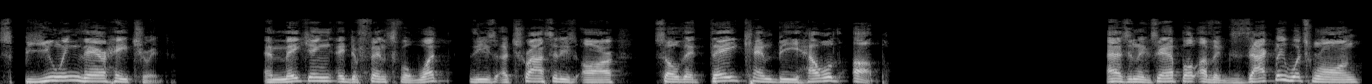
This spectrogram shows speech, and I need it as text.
spewing their hatred and making a defense for what these atrocities are so that they can be held up as an example of exactly what's wrong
